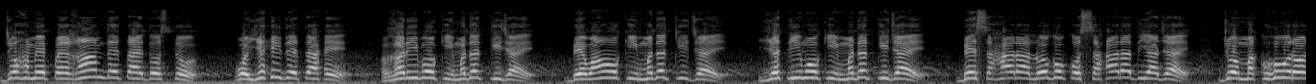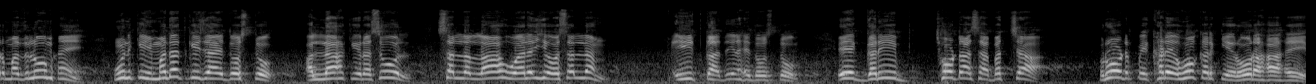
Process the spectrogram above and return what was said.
جو ہمیں پیغام دیتا ہے دوستو، وہ یہی دیتا ہے، غریبوں کی مدد کی جائے، بیواؤں کی مدد کی جائے، یتیموں کی مدد کی جائے، بے سہارا لوگوں کو سہارا دیا جائے، جو مقہور اور مظلوم ہیں، ان کی مدد کی جائے دوستو۔ اللہ کی رسول صلی اللہ علیہ وسلم، عید کا دن ہے دوستو۔ ایک غریب، چھوٹا سا بچہ road پہ کھڑے ہو کر کے رو رہا ہے۔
